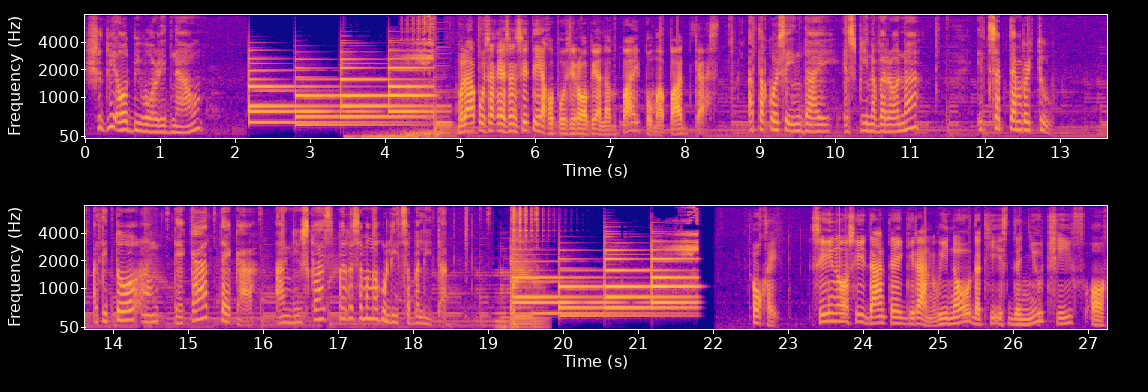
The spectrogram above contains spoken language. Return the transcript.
Should we all be worried now? Mula po sa Quezon City, ako po si Robbie Alampay, Puma Podcast. At ako si Inday Espina Varona. It's September 2. At ito ang Teka Teka, ang newscast para sa mga huli sa balita. Okay, sino si Dante Giran? We know that he is the new chief of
